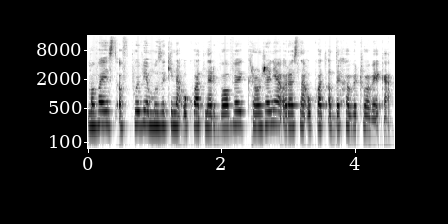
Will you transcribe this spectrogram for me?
mowa jest o wpływie muzyki na układ nerwowy, krążenia oraz na układ oddechowy człowieka.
